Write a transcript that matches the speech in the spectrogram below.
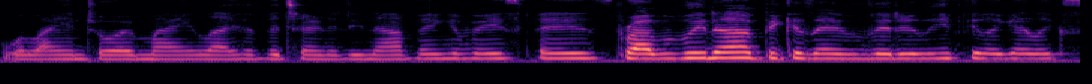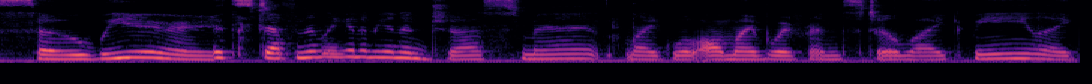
Will I enjoy my life of eternity not being a brace face? Probably not because I literally feel like I look so weird. It's definitely gonna be an adjustment. Like, will all my boyfriends still like me? Like,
